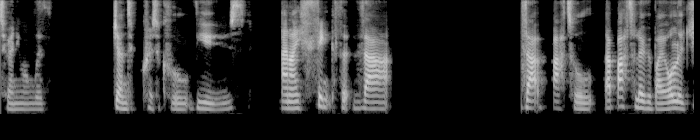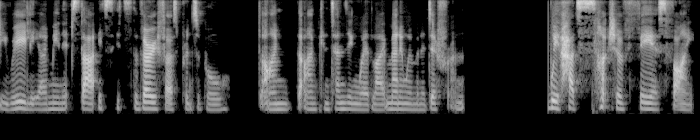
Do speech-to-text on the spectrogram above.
to anyone with gender critical views. And I think that that that battle that battle over biology really i mean it's that it's it's the very first principle that i'm that i'm contending with like men and women are different we've had such a fierce fight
